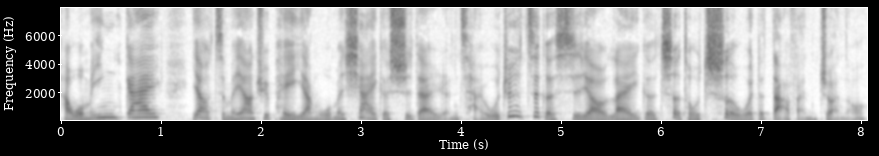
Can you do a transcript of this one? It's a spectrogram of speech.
好，我们应该要怎么样去培养我们下一个世代人才？我觉得这个是要来一个彻头彻尾的大反转哦。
